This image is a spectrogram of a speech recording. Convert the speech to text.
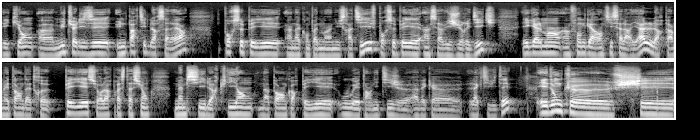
et qui ont euh, mutualisé une partie de leur salaire pour se payer un accompagnement administratif, pour se payer un service juridique, également un fonds de garantie salariale leur permettant d'être payés sur leurs prestations même si leur client n'a pas encore payé ou est en litige avec euh, l'activité. Et donc euh, chez,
